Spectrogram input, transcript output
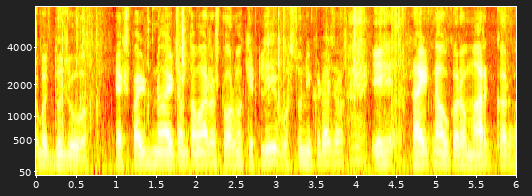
એ બધું જુઓ. એક્સપાયર્ડના આઈટમ તમારા સ્ટોરમાં કેટલી વસ્તુ નીકળે છે, એ રાઈટ નાવ કરો માર્ક કરો.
